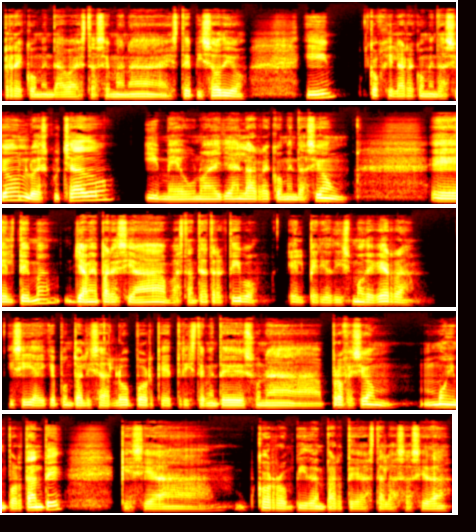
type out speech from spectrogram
recomendaba esta semana este episodio y cogí la recomendación, lo he escuchado y me uno a ella en la recomendación. El tema ya me parecía bastante atractivo, el periodismo de guerra. Y sí, hay que puntualizarlo porque tristemente es una profesión muy importante que se ha corrompido en parte hasta la saciedad.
